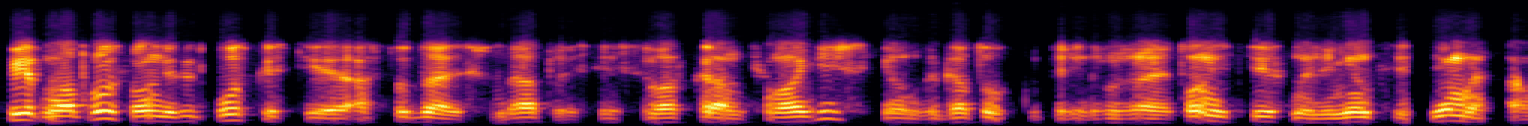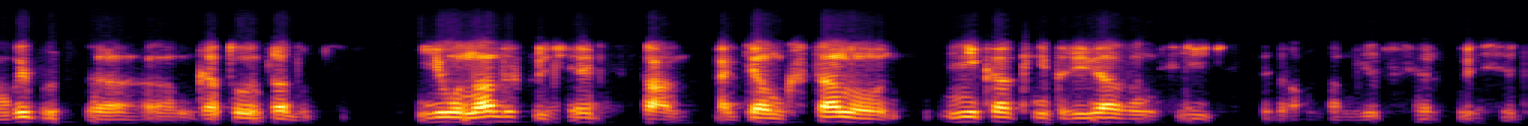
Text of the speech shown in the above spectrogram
Ответ на вопрос, он лежит в плоскости, а что дальше, да, то есть если у вас кран технологический, он заготовку перегружает, он, естественно, элемент системы там, выпуска э, готовой продукции. Его надо включать в стан, хотя он к стану никак не привязан физически, да, он там где-то сверху висит.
